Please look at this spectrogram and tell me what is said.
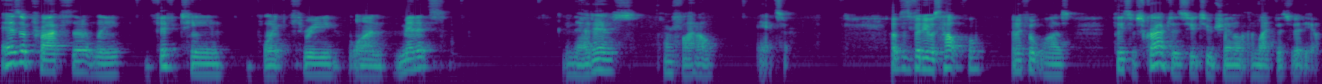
is approximately 15.31 minutes. And that is our final answer. Hope this video was helpful, and if it was, please subscribe to this YouTube channel and like this video.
